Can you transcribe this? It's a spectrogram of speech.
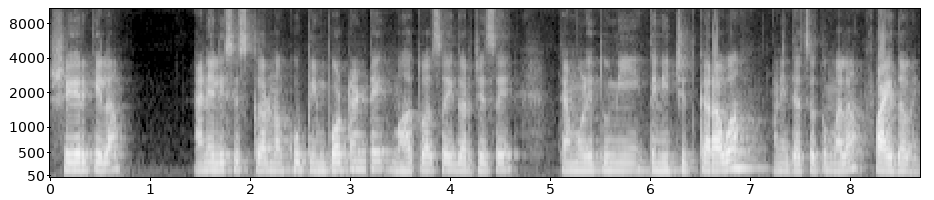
शेअर केला. ॲनालिसिस करणं खूप इम्पॉर्टंट आहे महत्त्वाचं आहे गरजेचं आहे. त्यामुळे तुम्ही ते निश्चित करावं आणि त्याचा तुम्हाला फायदा होईल.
